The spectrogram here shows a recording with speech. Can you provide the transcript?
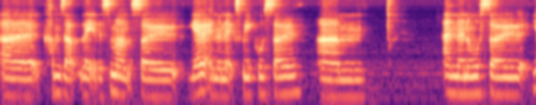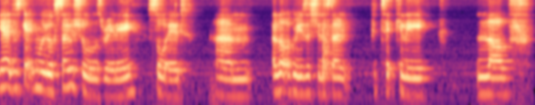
Uh, comes out later this month. So yeah, in the next week or so. Um, and then also, yeah, just getting all your socials really sorted. Um, a lot of musicians don't particularly love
